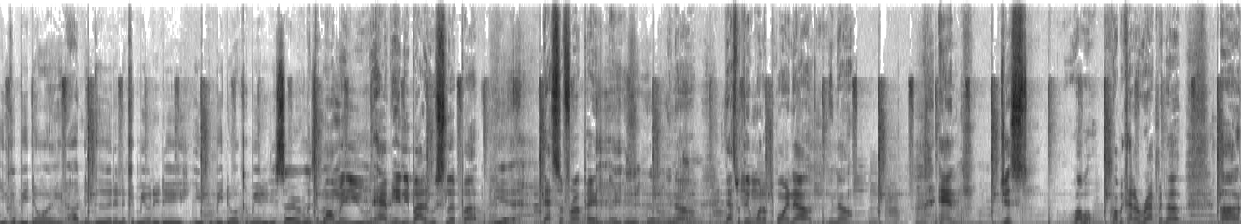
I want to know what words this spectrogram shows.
You could be doing uh, the good in the community. You could be doing community service. But the moment you have anybody who slip up, yeah, that's the front page news. you know, that's what they want to point out. You know, and just while, while we kind of wrapping up, uh,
